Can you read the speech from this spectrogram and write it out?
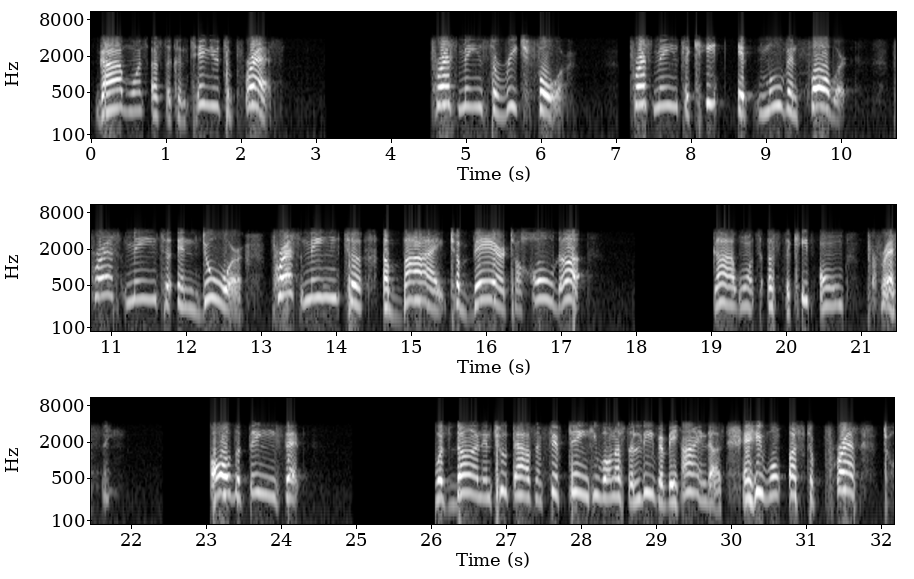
God wants us to continue to press. Press means to reach for. Press means to keep it moving forward. Press means to endure. Press means to abide, to bear, to hold up. God wants us to keep on pressing. All the things that was done in 2015, He wants us to leave it behind us. And He wants us to press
